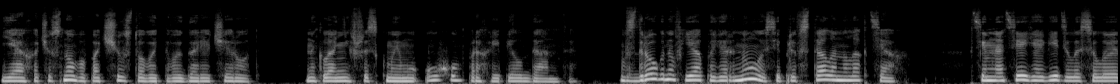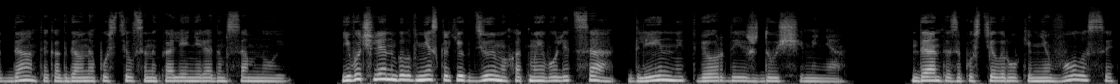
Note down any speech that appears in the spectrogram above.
«Я хочу снова почувствовать твой горячий рот», наклонившись к моему уху, прохрипел Данте. Вздрогнув, я повернулась и привстала на локтях. В темноте я видела силуэт Данте, когда он опустился на колени рядом со мной. Его член был в нескольких дюймах от моего лица, длинный, твердый и ждущий меня. Данте запустил руки мне в волосы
